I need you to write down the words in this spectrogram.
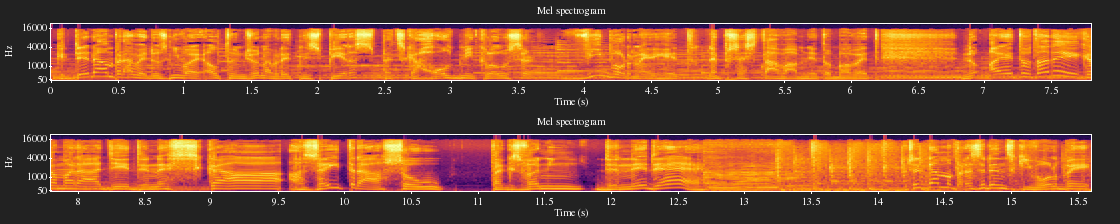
kde nám právě doznívají Elton John a Britney Spears, pecka Hold Me Closer, výborný hit, nepřestává mě to bavit. No a je to tady, kamarádi, dneska a zítra jsou takzvaný dny D. Před náma prezidentský volby,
